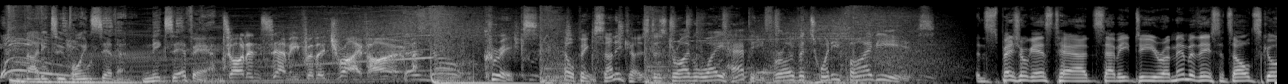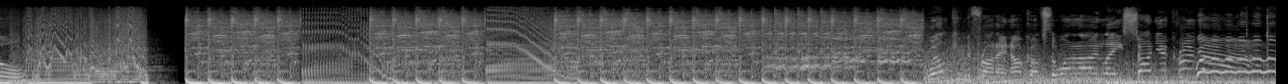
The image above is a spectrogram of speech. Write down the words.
92.7 Mix FM. Todd and Sammy for the drive home. Cricks, helping Sunny Coasters drive away happy for over 25 years. And special guest Todd, Sammy, do you remember this? It's old school. Welcome to Friday Knockoffs, the one and only Sonia Kruger.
